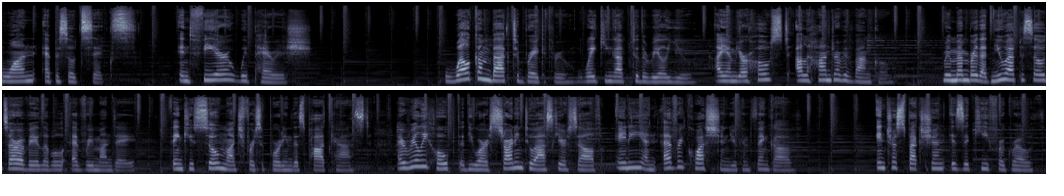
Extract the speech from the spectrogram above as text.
1, Episode 6 In Fear We Perish. Welcome back to Breakthrough, Waking Up to the Real You. I am your host, Alejandra Vivanco. Remember that new episodes are available every Monday. Thank you so much for supporting this podcast. I really hope that you are starting to ask yourself any and every question you can think of. Introspection is the key for growth.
